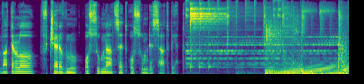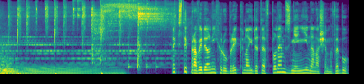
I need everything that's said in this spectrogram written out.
Vatrlo v červnu 1885. Texty pravidelných rubrik najdete v plném znění na našem webu.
